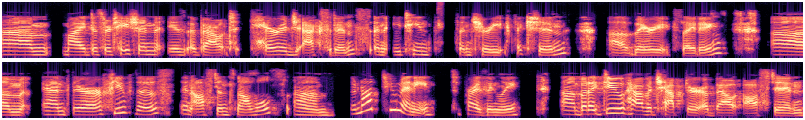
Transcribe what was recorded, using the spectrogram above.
Um, my dissertation is about carriage accidents and 18th century fiction. Uh, very exciting. Um, and there are a few of those in Austen's novels. Um, they're not too many, surprisingly. Um, but I do have a chapter about Austen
